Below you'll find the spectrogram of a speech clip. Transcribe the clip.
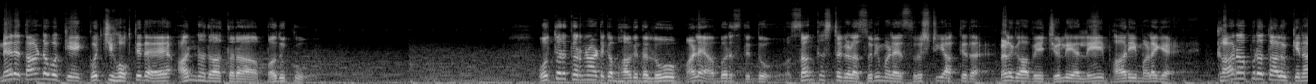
ನೆರೆ ತಾಂಡವಕ್ಕೆ ಕೊಚ್ಚಿ ಹೋಗ್ತಿದೆ ಅನ್ನದಾತರ ಬದುಕು. ಉತ್ತರ ಕರ್ನಾಟಕ ಭಾಗದಲ್ಲೂ ಮಳೆ ಅಬ್ಬರಿಸುತ್ತಿದ್ದು ಸಂಕಷ್ಟಗಳ ಸುರಿಮಳೆ ಸೃಷ್ಟಿಯಾಗ್ತಿದೆ. ಬೆಳಗಾವಿ ಜಿಲ್ಲೆಯಲ್ಲಿ ಭಾರಿ ಮಳೆಗೆ. ಖಾನಾಪುರ ತಾಲೂಕಿನ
